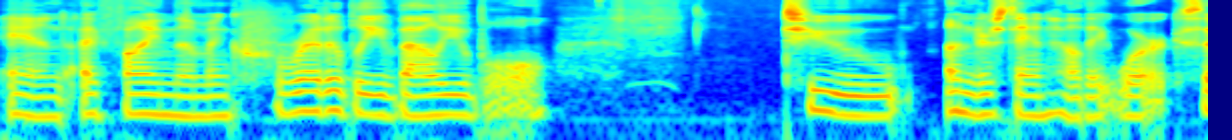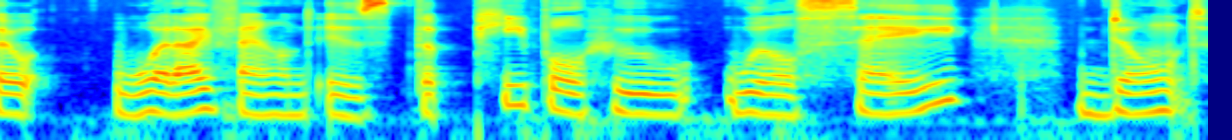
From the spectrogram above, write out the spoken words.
and I find them incredibly valuable to understand how they work. So what I've found is the people who will say don't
